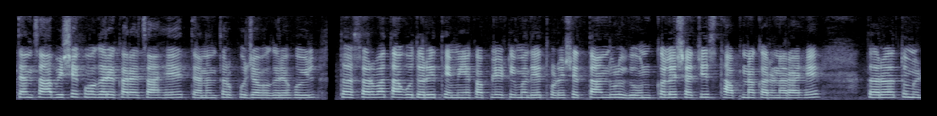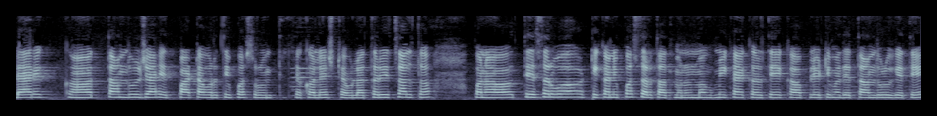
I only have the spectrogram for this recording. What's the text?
त्यांचा अभिषेक वगैरे करायचा आहे. त्यानंतर पूजा वगैरे होईल. तर सर्वात अगोदर इथे मी एका प्लेटीमध्ये थोडेसे तांदूळ घेऊन कलशाची स्थापना करणार आहे. तर तुम्ही डायरेक्ट तांदूळ जे आहेत पाटावरती पसरून तिथे कलश ठेवला तरी चालतं. पण ते सर्व ठिकाणी पसरतात म्हणून मग मी काय करते एका प्लेटीमध्ये तांदूळ घेते.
